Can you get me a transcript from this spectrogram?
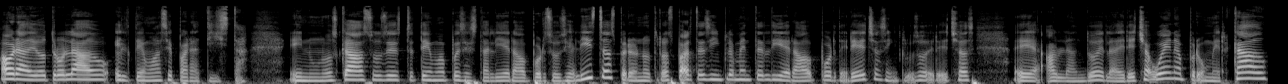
Ahora, de otro lado, el tema separatista. En unos casos este tema pues está liderado por socialistas, pero en otras partes simplemente es liderado por derechas, incluso derechas, eh, hablando de la derecha buena, pro mercado.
